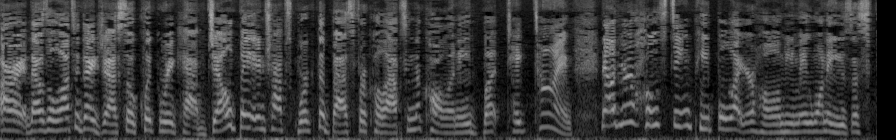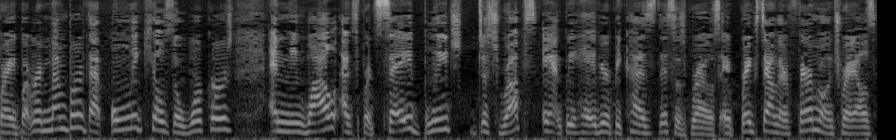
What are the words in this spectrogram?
right, that was a lot to digest, so quick recap. Gel bait and traps work the best for collapsing the colony, but take time. Now, if you're hosting people at your home, you may want to use a spray, but remember that only kills the workers. And meanwhile, experts say bleach disrupts ant behavior because this is gross. It breaks down their pheromone trails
